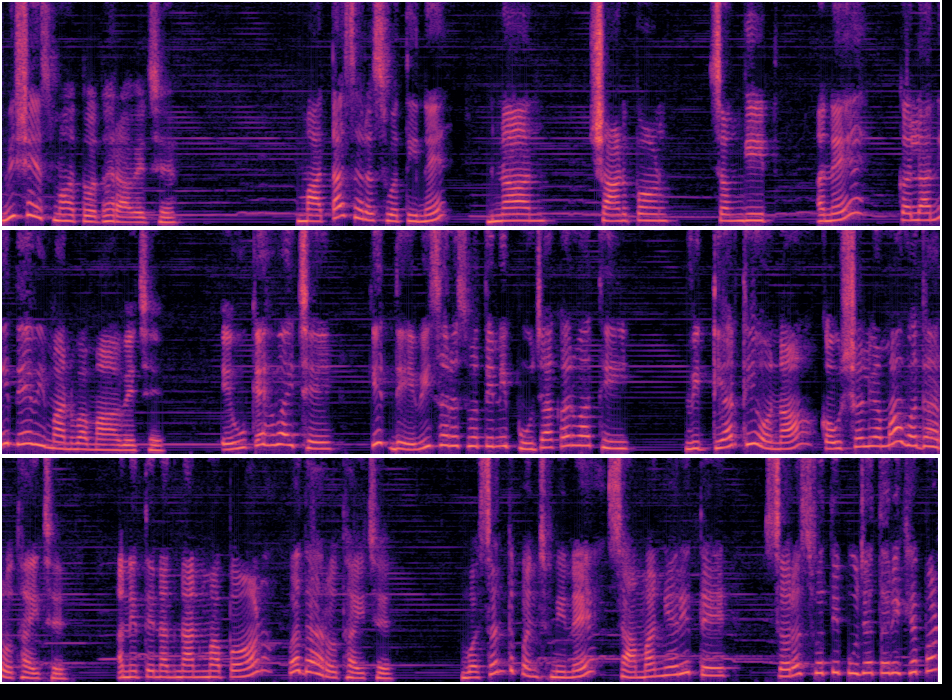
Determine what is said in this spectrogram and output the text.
વિશેષ મહત્વ ધરાવે છે. માતા સરસ્વતીને જ્ઞાન, શાણપણ, સંગીત અને કલાની દેવી માનવામાં આવે છે. એવું કહેવાય છે કે દેવી સરસ્વતીની પૂજા કરવાથી વિદ્યાર્થીઓના કૌશલ્યમાં વધારો થાય છે અને તેના જ્ઞાનમાં પણ વધારો થાય છે. વસંત પંચમીને સામાન્ય રીતે સરસ્વતી પૂજા તરીકે પણ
